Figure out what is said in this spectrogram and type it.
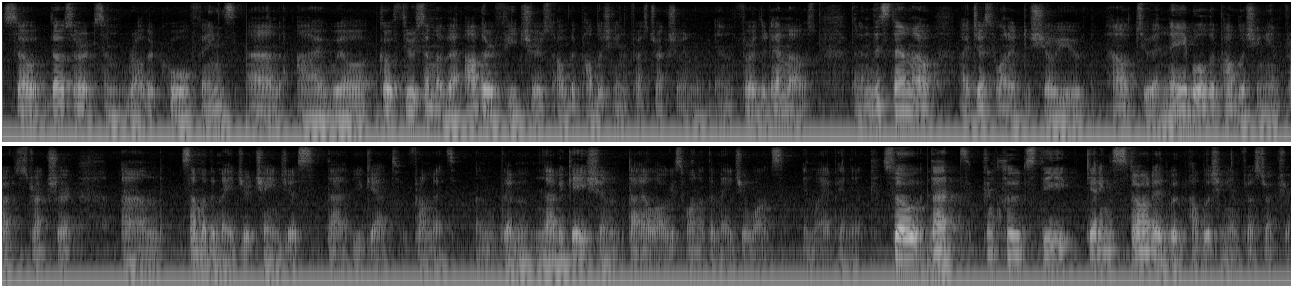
So those are some rather cool things and I will go through some of the other features of the publishing infrastructure in, in, further demos. But in this demo I just wanted to show you how to enable the publishing infrastructure and some of the major changes that you get from it. And the navigation dialog is one of the major ones, in my opinion. So that concludes the getting started with publishing infrastructure.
